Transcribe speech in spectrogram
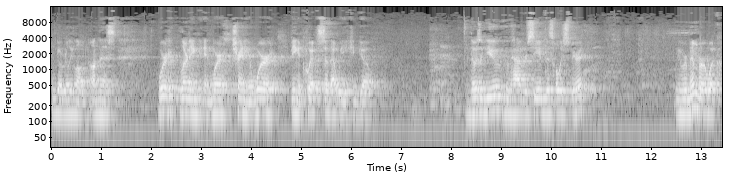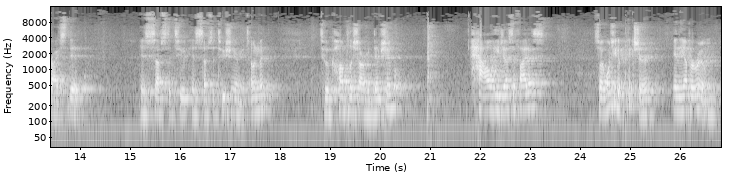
and go really long on this. We're learning and we're training and we're being equipped so that we can go. And those of you who have received this Holy Spirit, we remember what Christ did. His substitute, his substitutionary atonement to accomplish our redemption, how he justified us. So I want you to picture in the upper room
